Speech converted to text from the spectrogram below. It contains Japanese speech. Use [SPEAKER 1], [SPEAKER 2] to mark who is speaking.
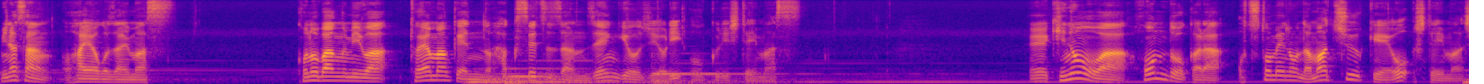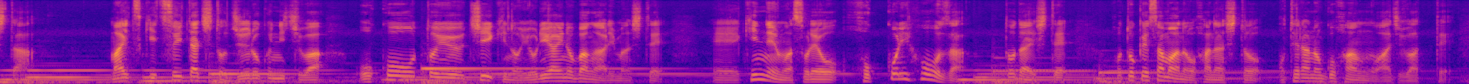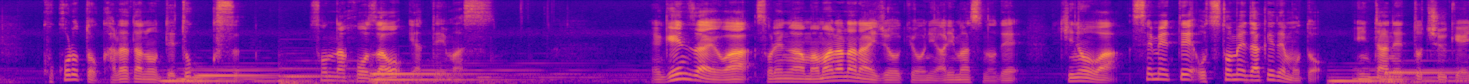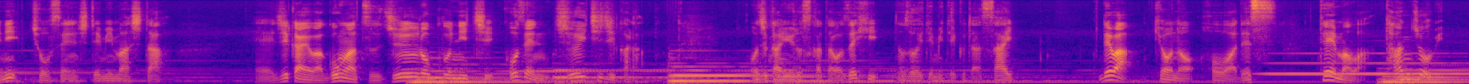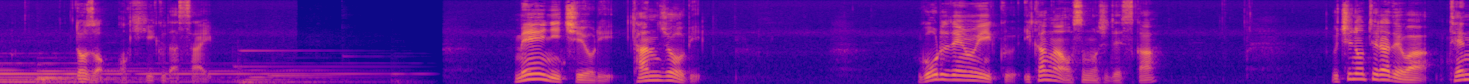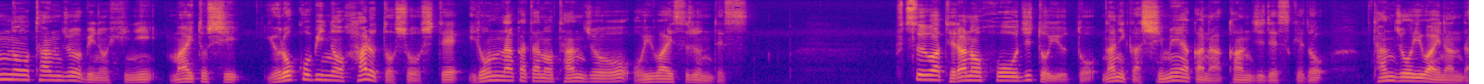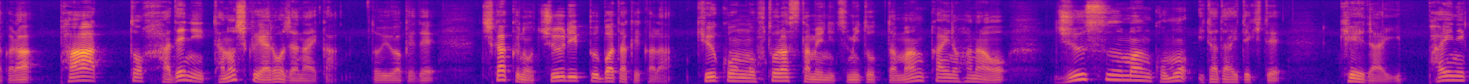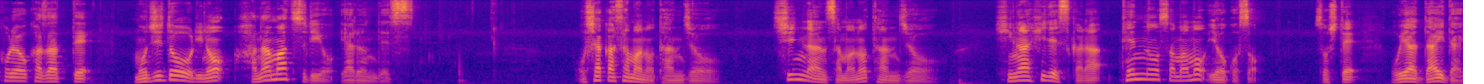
[SPEAKER 1] 皆さんおはようございます。この番組は富山県の白雪山善行寺よりお送りしています、えー昨日は本堂からお勤めの生中継をしていました。毎月1日と16日はお香という地域の寄り合いの場がありまして、えー近年はそれをほっこり法座と題して仏様のお話とお寺のご飯を味わって心と体のデトックスそんな法座をやっています。え現在はそれがままならない状況にありますので昨日はせめてお勤めだけでもとインターネット中継に挑戦してみました、えー次回は5月16日午前11時から。お時間許す方はぜひ覗いてみてください。では今日の法話です。テーマは誕生日。どうぞお聞きください。命日より誕生日。ゴールデンウィークいかがお過ごしですか？うちの寺では天皇誕生日の日に毎年喜びの春と称していろんな方の誕生をお祝いするんです。普通は寺の法事というと何かしめやかな感じですけど誕生祝いなんだからパーッと派手に楽しくやろうじゃないかというわけで近くのチューリップ畑から球根を太らすために摘み取った満開の花を十数万個もいただいてきて境内いっぱいにこれを飾って文字通りの花祭りをやるんです。お釈迦様の誕生親鸞様の誕生日が日ですから天皇様もようこそ。そして親代々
